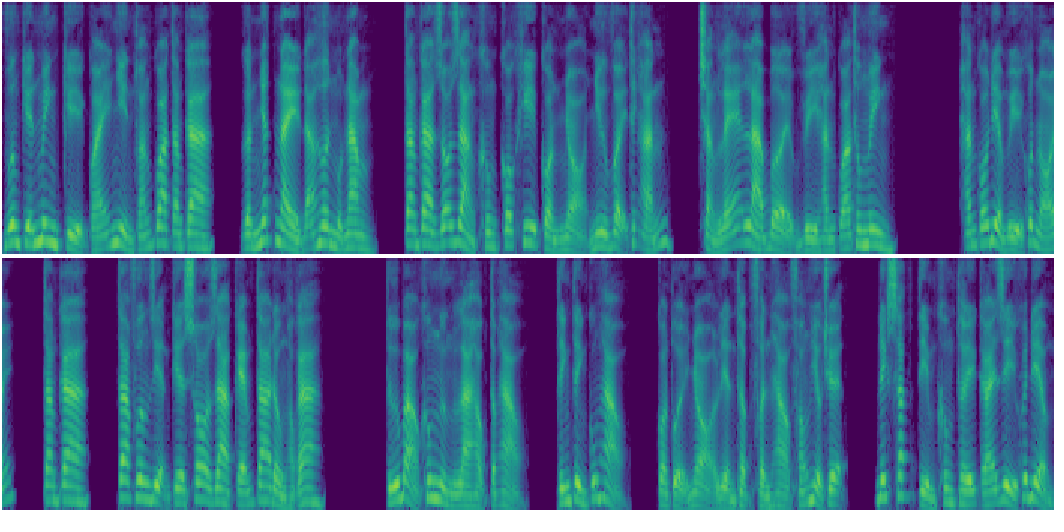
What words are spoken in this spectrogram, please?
Vương Kiến Minh kỳ quái nhìn thoáng qua Tam ca, gần nhất này đã hơn một năm, Tam ca rõ ràng không có khi còn nhỏ như vậy thích hắn, chẳng lẽ là bởi vì hắn quá thông minh. Hắn có điểm ủy khuất nói, Tam ca, ta phương diện kia so ra kém ta đồng học A. Tứ bảo không ngừng là học tập hảo, tính tình cũng hảo, còn tuổi nhỏ liền thập phần hào phóng hiểu chuyện, đích sắc tìm không thấy cái gì khuyết điểm.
